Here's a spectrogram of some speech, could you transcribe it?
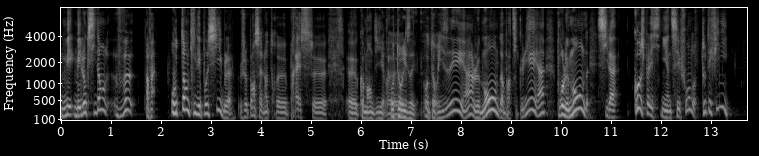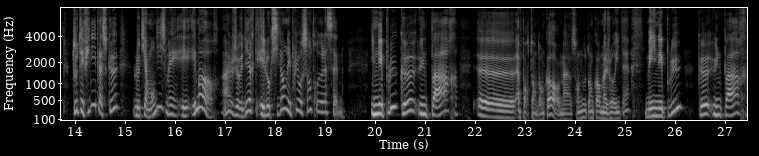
mais, mais l'Occident veut, enfin, autant qu'il est possible, je pense à notre presse, euh, euh, comment dire, euh, autorisée, autorisée, hein, le Monde en particulier. Hein. pour le Monde, si la cause palestinienne s'effondre, tout est fini. Tout est fini parce que le tiers-mondisme est, mort. Hein, je veux dire, et l'Occident n'est plus au centre de la scène. Il n'est plus qu'une part importante encore, sans doute encore majoritaire, mais il n'est plus qu'une part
